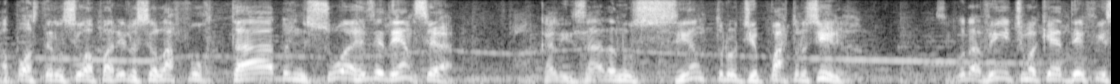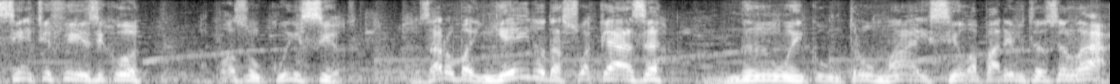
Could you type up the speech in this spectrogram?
após ter o seu aparelho celular furtado em sua residência, localizada no centro de patrocínio. Segundo a vítima, que é deficiente físico, após um conhecido usar o banheiro da sua casa, não encontrou mais seu aparelho de celular.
